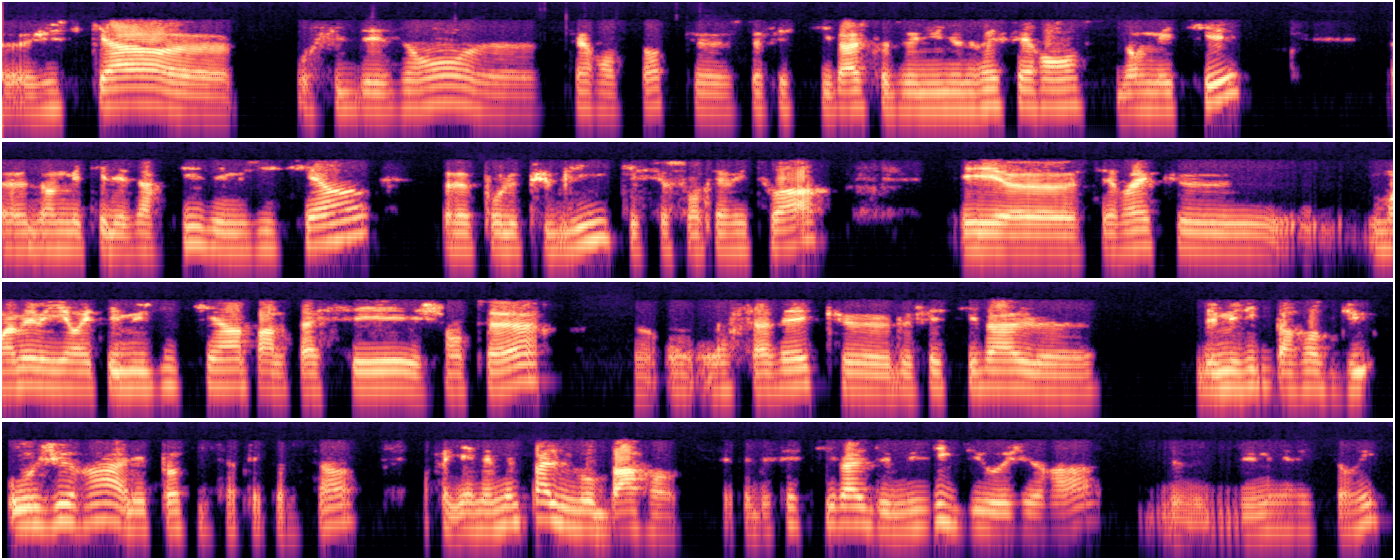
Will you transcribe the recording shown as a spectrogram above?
euh, jusqu'à, euh, au fil des ans, euh, faire en sorte que ce festival soit devenu une référence dans le métier, dans le métier des artistes, des musiciens, pour le public et sur son territoire. Et c'est vrai que moi-même ayant été musicien par le passé et chanteur, on, on savait que le festival de musique baroque du Haut-Jura, à l'époque il s'appelait comme ça, enfin il n'y avait même pas le mot baroque, c'était des festivals de musique du Haut-Jura, du meilleur historique,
